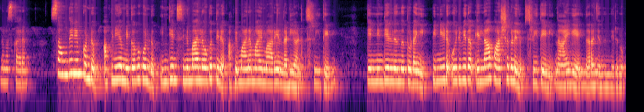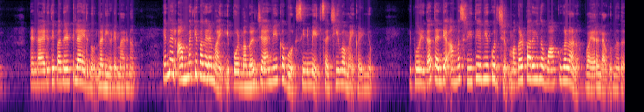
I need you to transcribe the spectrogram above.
നമസ്കാരം. സൗന്ദര്യം കൊണ്ടും അഭിനയ മികവ് കൊണ്ടും ഇന്ത്യൻ സിനിമാ ലോകത്തിന് അഭിമാനമായി മാറിയ നടിയാണ് ശ്രീദേവി. തെന്നിന്ത്യയിൽ നിന്ന് തുടങ്ങി പിന്നീട് ഒരുവിധം എല്ലാ ഭാഷകളിലും ശ്രീദേവി നായികയായി നിറഞ്ഞു നിന്നിരുന്നു. രണ്ടായിരത്തി പതിനെട്ടിലായിരുന്നു നടിയുടെ മരണം. എന്നാൽ അമ്മയ്ക്ക് പകരമായി ഇപ്പോൾ മകൾ ജാൻവി കപൂർ സിനിമയിൽ സജീവമായി കഴിഞ്ഞു. ഇപ്പോഴിതാ തന്റെ അമ്മ ശ്രീദേവിയെക്കുറിച്ച് മകൾ പറയുന്ന വാക്കുകളാണ് വൈറലാകുന്നത്.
